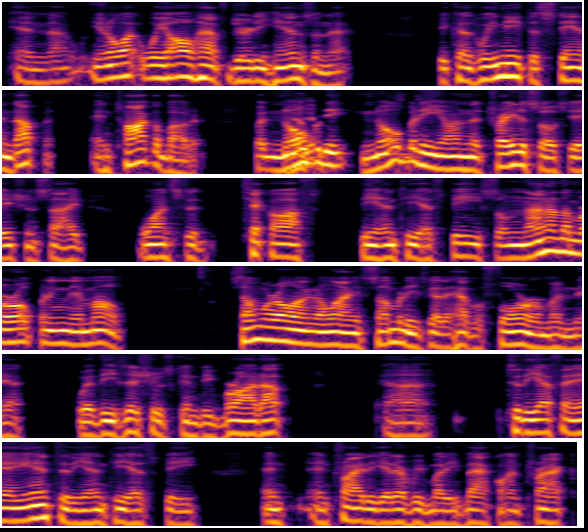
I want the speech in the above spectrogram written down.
And uh, you know what? We all have dirty hands in that because we need to stand up and talk about it. But nobody, yeah. nobody on the trade association side wants to tick off the NTSB. So none of them are opening their mouth. Somewhere along the line, somebody's got to have a forum in there where these issues can be brought up uh, to the FAA and to the NTSB and, and try to get everybody back on track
